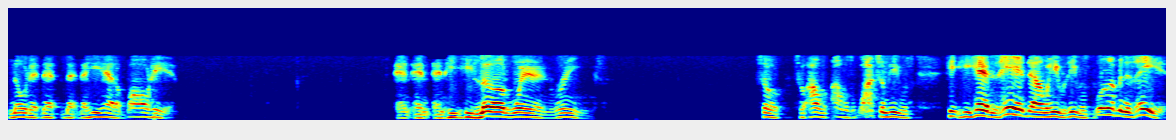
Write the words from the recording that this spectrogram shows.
him know that that that, that he had a bald head, and and and he he loved wearing rings. So so I was I was watching. He was he he had his head down where he was he was rubbing his head,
